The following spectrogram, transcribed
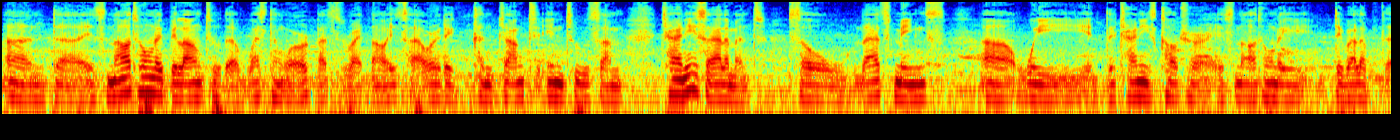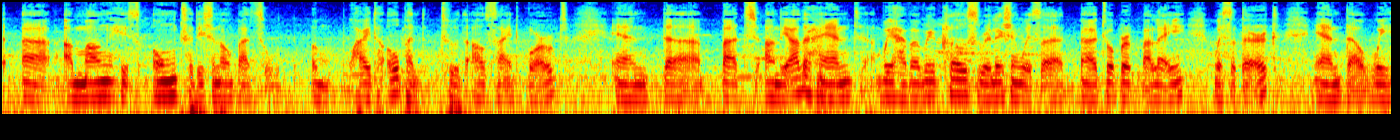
and uh, it's not only belong to the Western world, but right now it's already conjunct into some Chinese element. So that means uh, we the Chinese culture is not only developed uh, among his own traditional, but um, quite open to the outside world. And uh, but on the other hand, we have a very close relation with uh, uh, Joburg Ballet with Dirk, and uh, we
